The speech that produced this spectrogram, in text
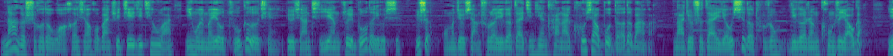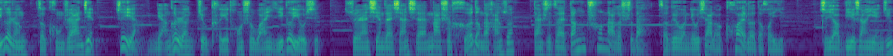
那个时候的我和小伙伴去街机厅玩，因为没有足够的钱，又想体验最多的游戏，于是我们就想出了一个在今天看来哭笑不得的办法，那就是在游戏的途中，一个人控制摇杆，一个人则控制按键。这样两个人就可以同时玩一个游戏。虽然现在想起来那是何等的寒酸，但是在当初那个时代，则给我留下了快乐的回忆。只要闭上眼睛，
